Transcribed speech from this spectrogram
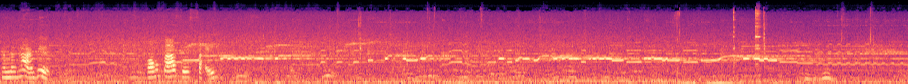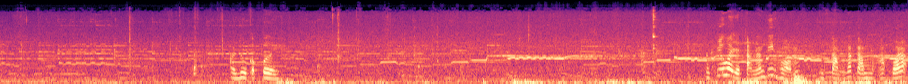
ทำไมหาพี่ท้องฟ้าสดใส เอาอยู่กับเปยคิดว่าจะต่ำน้ำพริกหอมต่ำสักกำอะพอละ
